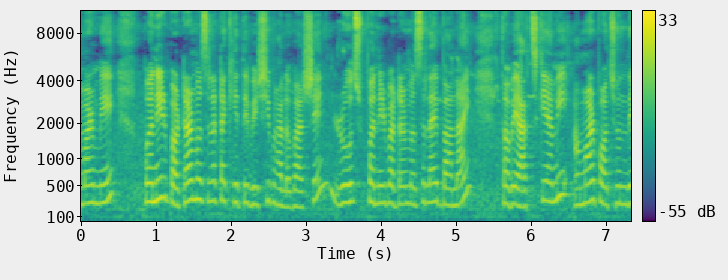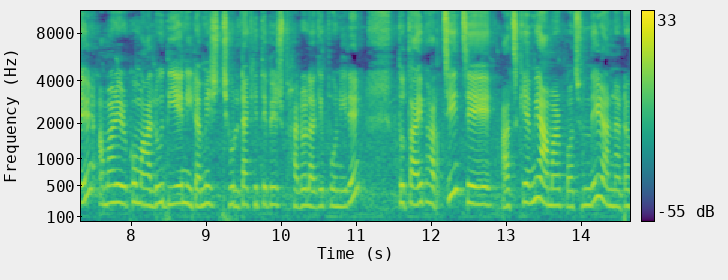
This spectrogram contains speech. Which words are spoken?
আমার মেয়ে পনির বাটার মশলাটা খেতে বেশি ভালোবাসে। রোজ পনির বাটার মশলাই বানাই, তবে আজকে আমি আমার পছন্দের, আমার এরকম আলু দিয়ে নিরামিষ ঝোলটা খেতে বেশ ভালো লাগে পনিরের। তো তাই ভাবছি যে আজকে আমি আমার পছন্দেই রান্নাটা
